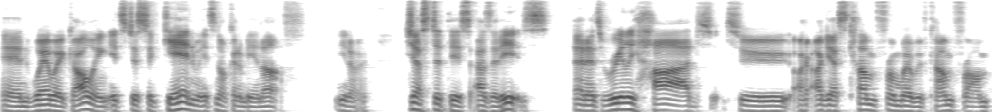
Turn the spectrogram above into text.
and where we're going, it's just again, it's not going to be enough. You know, just at this as it is. And it's really hard to, I, I guess, come from where we've come from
